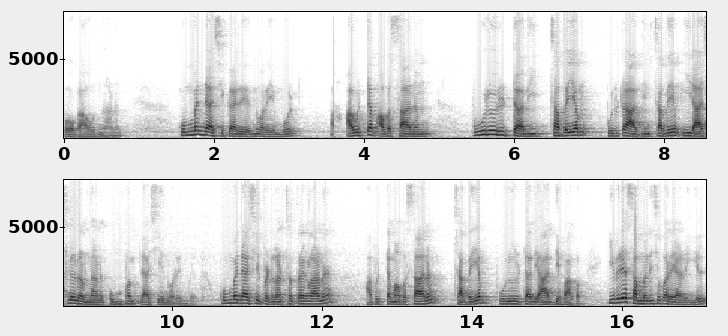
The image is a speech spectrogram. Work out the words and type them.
പോകാവുന്നതാണ്. കുംഭൻ രാശിക്കാർ എന്ന് പറയുമ്പോൾ അവിട്ടം അവസാനം പൂരുരുട്ടാതി ചതയം പുരുട്ടാദ്യം ചതയം ഈ രാശികൾ നടന്നാണ് കുംഭം രാശി എന്ന് പറയുന്നത്. കുംഭൻ രാശിയിൽപ്പെട്ട നക്ഷത്രങ്ങളാണ് അവിട്ടം അവസാനം ചതയം പൂരുരുട്ടാതി ആദ്യ ഭാഗം. ഇവരെ സംബന്ധിച്ച് പറയുകയാണെങ്കിൽ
